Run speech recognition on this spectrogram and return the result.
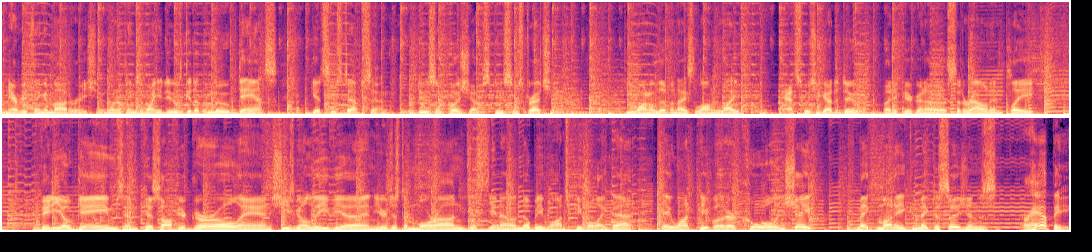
and everything in moderation. One of the things I want you to do is get up and move, dance, get some steps in, do some push ups, do some stretching. If you want to live a nice long life, that's what you got to do. But if you're going to sit around and play video games and piss off your girl and she's going to leave you and you're just a moron, just, you know, nobody wants people like that. They want people that are cool, in shape, make money, can make decisions, are happy.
